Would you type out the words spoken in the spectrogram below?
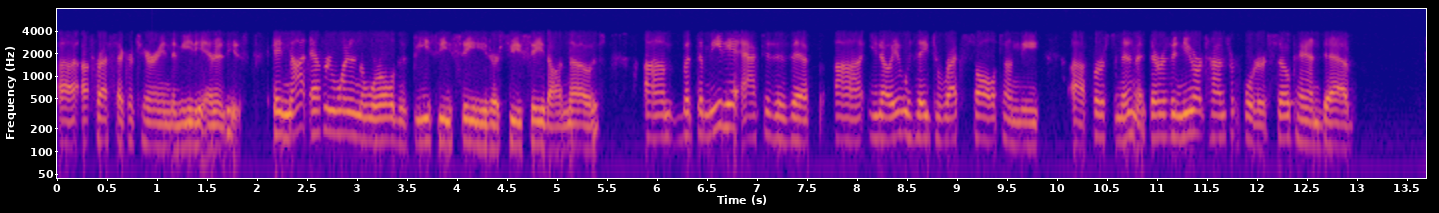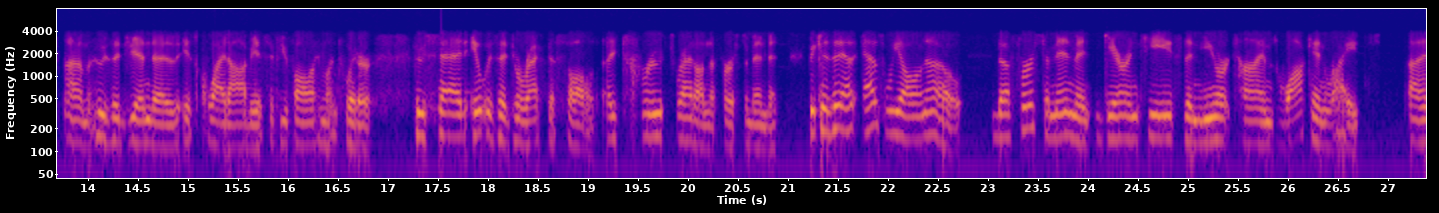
uh, a press secretary and the media entities. And not everyone in the world is BCC'd or CC'd on those. Um, but the media acted as if, uh, you know, it was a direct assault on the uh, First Amendment. There was a New York Times reporter, Sopan Deb, um, whose agenda is quite obvious if you follow him on Twitter, who said it was a direct assault, a true threat on the First Amendment. Because as we all know, the First Amendment guarantees the New York Times walk-in rights uh,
